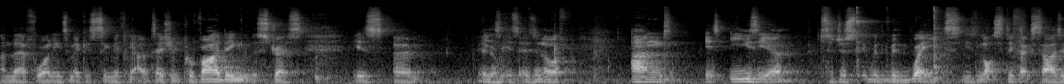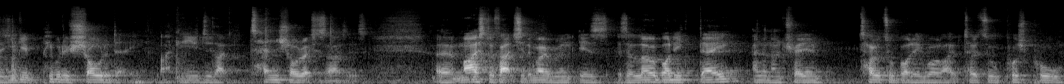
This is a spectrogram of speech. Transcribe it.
and therefore I need to make a significant adaptation, providing that the stress is, um, is, is, is, enough. And it's easier to just, with, with weights, use lots of different exercises. You do, people do shoulder day, like you do like 10 shoulder exercises Uh, my stuff actually at the moment is is a lower body day, and then I'm training total body, well like total push pull,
